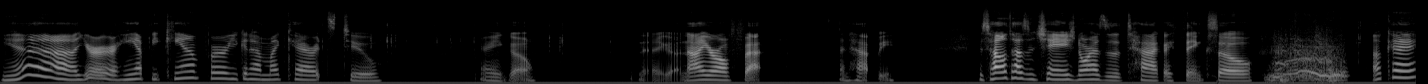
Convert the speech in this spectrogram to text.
Yeah, you're a happy camper. You can have my carrots too. There you go. There you go. Now you're all fat and happy. His health hasn't changed, nor has his attack, I think. So, okay.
